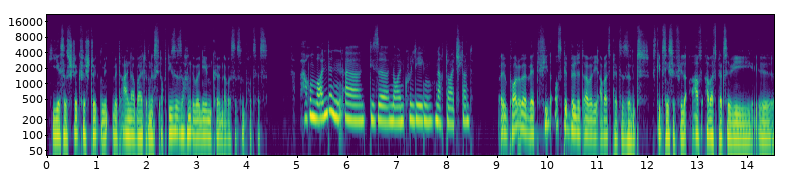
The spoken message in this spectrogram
Hier ist es Stück für Stück mit, mit Einarbeitung, dass sie auch diese Sachen übernehmen können, aber es ist ein Prozess. Warum wollen denn äh, diese neuen Kollegen nach Deutschland? Weil in Portugal wird viel ausgebildet, aber die Arbeitsplätze sind, es gibt nicht so viele Arbeitsplätze wie äh,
